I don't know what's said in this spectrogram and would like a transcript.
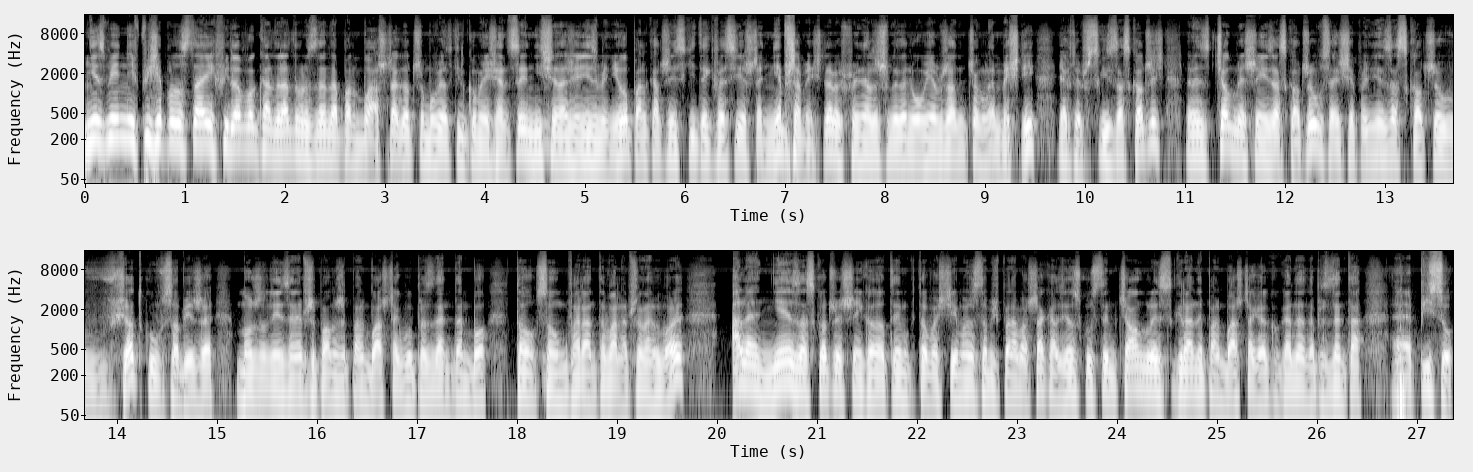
Niezmiennie w PiSie pozostaje chwilowo kandydatem prezydenta pan Błaszczak, o czym mówię od kilku miesięcy. Nic się na razie nie zmieniło. Pan Kaczyński tej kwestii jeszcze nie przemyślał. Jak przypominam, w zeszłym tygodniu mówiłem, że on ciągle myśli, jak to wszystkich zaskoczyć. No więc ciągle jeszcze nie zaskoczył. W sensie pewnie zaskoczył w środku w sobie, że może to nie jest najlepszy pomysł, że pan Błaszczak był prezydentem, bo to są gwarantowane przegrane wybory ale nie zaskoczył jeszcze nikogo tym, kto właściwie może zastąpić pana Błaszczaka. W związku z tym ciągle jest grany pan Błaszczak jako kandydat na prezydenta e, PiSu.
